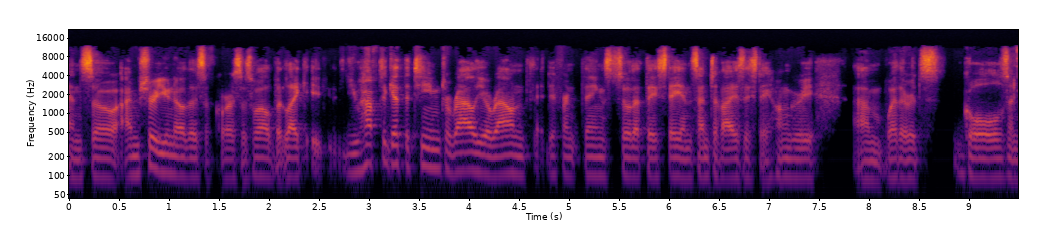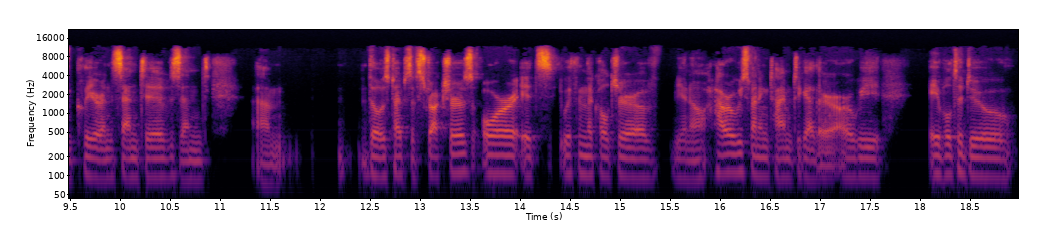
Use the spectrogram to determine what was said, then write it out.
And so i'm sure you know this of course as well but like it, you have to get the team to rally around th- different things so that they stay incentivized they stay hungry um, whether it's goals and clear incentives and um, those types of structures or it's within the culture of you know how are we spending time together? Are we able to do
